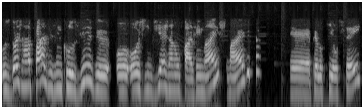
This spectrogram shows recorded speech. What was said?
os dois rapazes, inclusive, ho- hoje em dia já não fazem mais mágica, é, pelo que eu sei.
